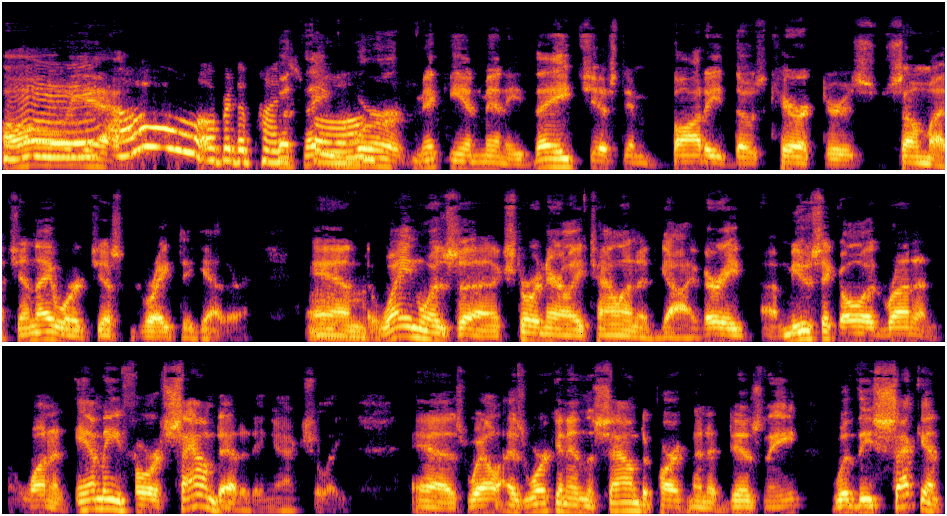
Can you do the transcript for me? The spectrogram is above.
oh, hey, yeah. oh, over the punch But they bowl. were Mickey and Minnie. They just embodied those characters so much, and they were just great together. And Wayne was an extraordinarily talented guy, very uh, musical, had run and won an Emmy for sound editing, actually, as well as working in the sound department at Disney with the second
